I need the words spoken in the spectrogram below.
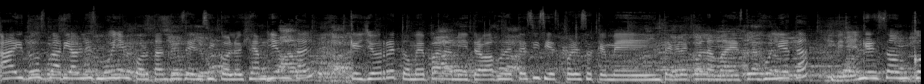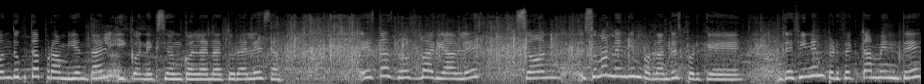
hay dos variables muy importantes en psicología ambiental que yo retomé para mi trabajo de tesis y es por eso que me integré con la maestra Julieta, que son conducta proambiental y conexión con la naturaleza. Estas dos variables son sumamente importantes porque definen perfectamente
